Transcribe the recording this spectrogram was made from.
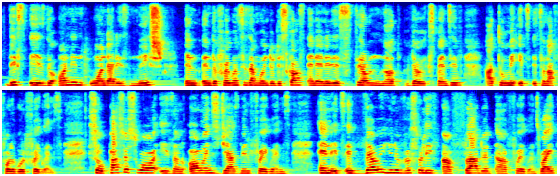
this is the only one that is niche in, in the fragrances I'm going to discuss and then it is still not very expensive. Uh, to me it's it's an affordable fragrance. So Pas Ce Soir is an orange jasmine fragrance and it's a very universally uh, flattered uh, fragrance right?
